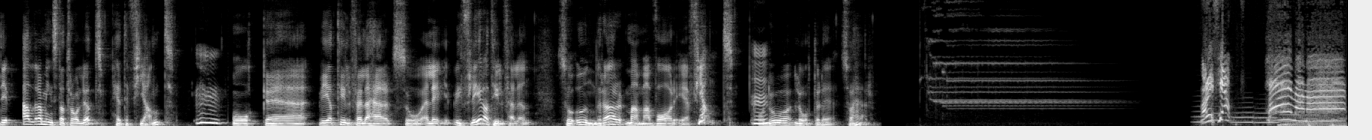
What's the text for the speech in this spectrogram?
det allra minsta trollet heter Fjant. Och eh, vid ett tillfälle här, så, eller vid flera tillfällen, så undrar mamma var är Fjant? Och då låter det så här. Var är fjant? Här mamma!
